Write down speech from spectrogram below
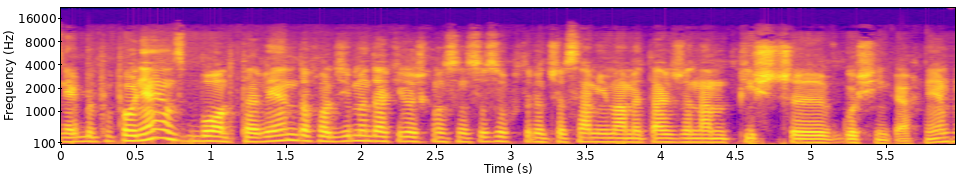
jakby popełniając błąd pewien, dochodzimy do jakiegoś konsensusu, w którym czasami mamy tak, że nam piszczy w głośnikach, nie?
